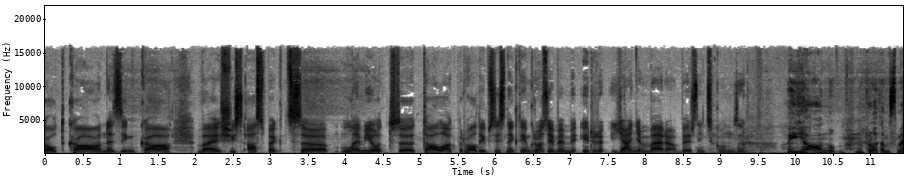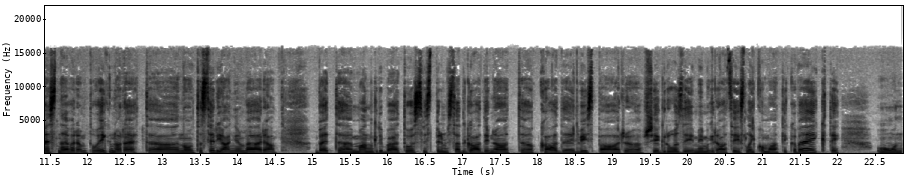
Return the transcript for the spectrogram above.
kaut kā, nezinu kā, vai šis aspekts, lemjot tālāk par valdības izsniegtiem grozījumiem, ir jāņem vērā Bērziņas kundze? Jā, nu, nu, protams, mēs nevaram to ignorēt. Nu, tas ir jāņem vērā. Bet man gribētos vispirms atgādināt, kādēļ vispār šie grozījumi imigrācijas likumā tika veikti. Un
